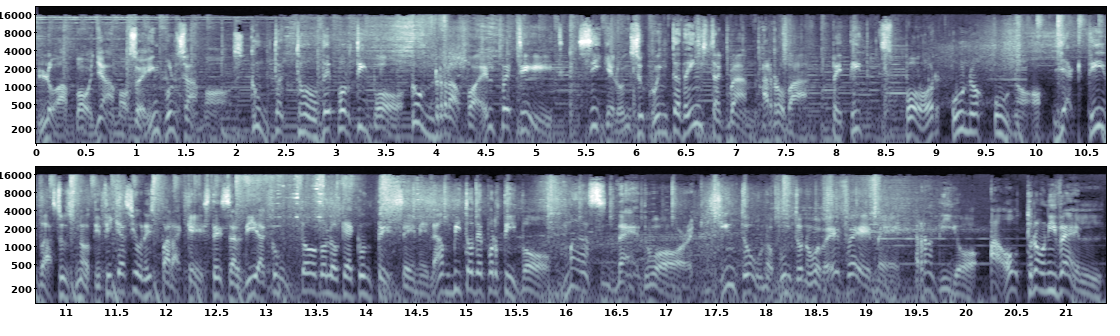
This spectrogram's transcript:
lo apoyamos e impulsamos. Contacto Deportivo con Rafael Petit. Síguelo en su cuenta de Instagram, arroba petitsport11 y activa sus notificaciones para que estés al día con todo lo que acontece en el ámbito deportivo. Más Network, 101.9 FM, A otro nivel.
